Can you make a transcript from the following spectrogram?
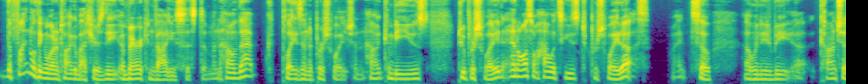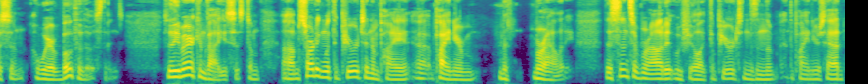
the final thing I want to talk about here is the American value system and how that plays into persuasion, how it can be used to persuade and also how it's used to persuade us, right? So uh, we need to be uh, conscious and aware of both of those things. So the American value system, um, starting with the Puritan and pi uh, pioneer morality, the sense of morality we feel like the Puritans and the, and the, pioneers had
